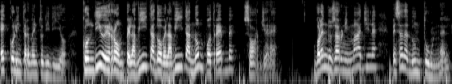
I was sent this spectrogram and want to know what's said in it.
Ecco l'intervento di Dio. Con Dio irrompe la vita dove la vita non potrebbe sorgere. Volendo usare un'immagine, pensate ad un tunnel.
